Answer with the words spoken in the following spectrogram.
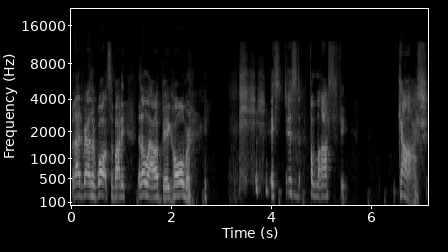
but I'd rather waltz somebody than allow a big homer. it's just philosophy. Gosh.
